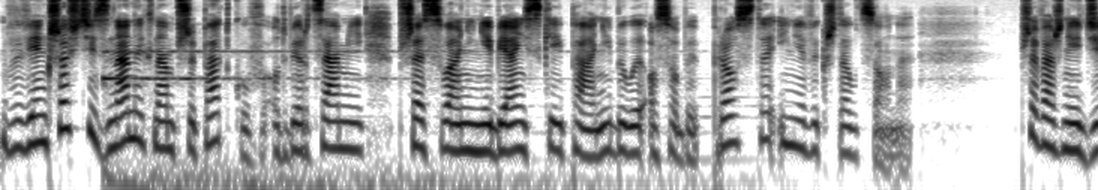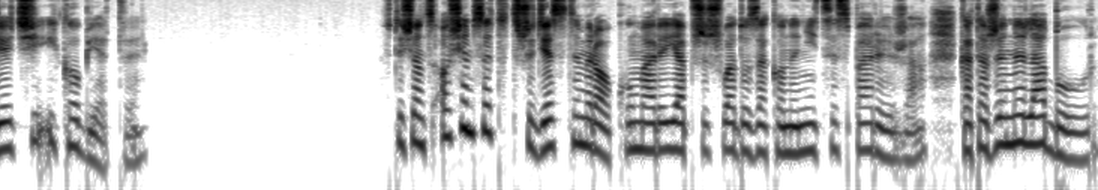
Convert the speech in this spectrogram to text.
W większości znanych nam przypadków odbiorcami przesłań niebiańskiej pani były osoby proste i niewykształcone, przeważnie dzieci i kobiety. W 1830 roku Maryja przyszła do zakonnicy z Paryża, Katarzyny Labour,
